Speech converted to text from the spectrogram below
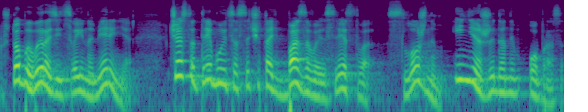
Чтобы выразить свои намерения, часто требуется сочетать базовые средства сложным и неожиданным образом.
